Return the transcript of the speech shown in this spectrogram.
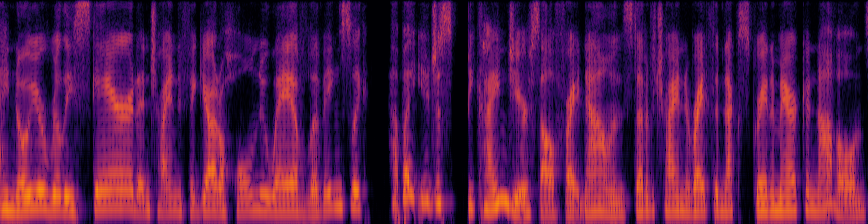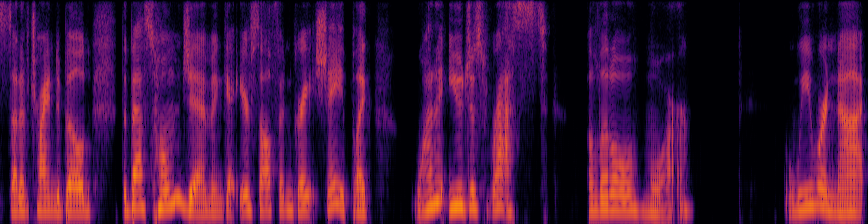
I know you're really scared and trying to figure out a whole new way of living. So, like, how about you just be kind to yourself right now instead of trying to write the next great American novel, instead of trying to build the best home gym and get yourself in great shape? Like, why don't you just rest a little more? We were not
